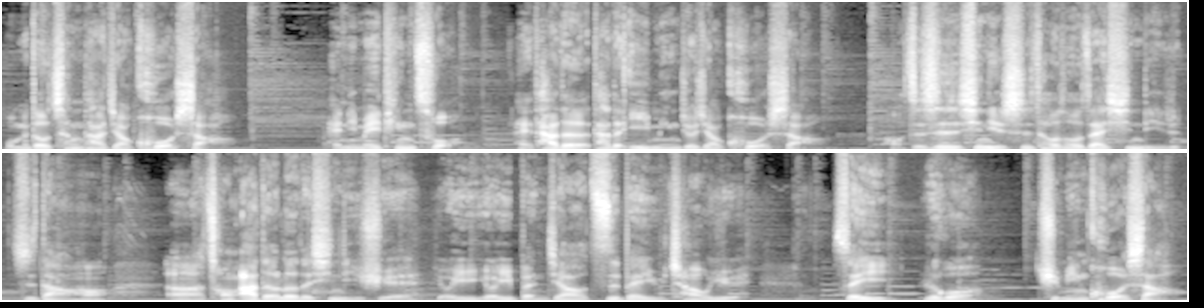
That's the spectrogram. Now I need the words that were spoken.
我们都称他叫阔少，哎，你没听错，哎，他的他的艺名就叫阔少，好，只是心理师偷偷在心里知道哈，呃，从阿德勒的心理学有一有一本叫《自卑与超越》，所以如果取名阔少，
